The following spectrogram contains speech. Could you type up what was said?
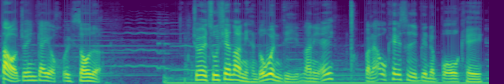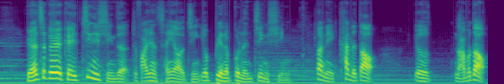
到就应该有回收的，就会出现让你很多问题。那你哎，本来 OK 事情变得不 OK，原来这个月可以进行的，就发现程咬金又变得不能进行，让你看得到又拿不到。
